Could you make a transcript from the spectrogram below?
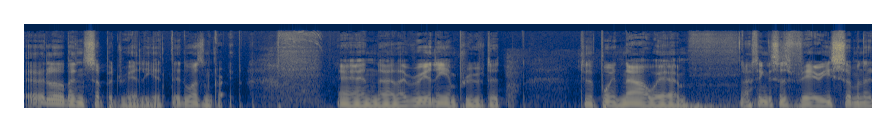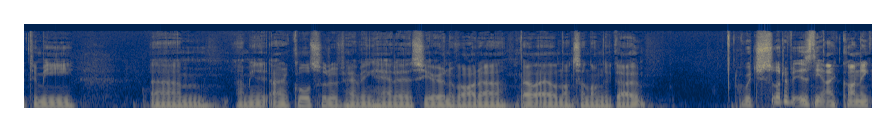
a little bit insipid, really. It it wasn't great, and uh, they've really improved it to the point now where I think this is very similar to me. Um, I mean, I recall sort of having had a Sierra Nevada pale ale not so long ago, which sort of is the iconic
